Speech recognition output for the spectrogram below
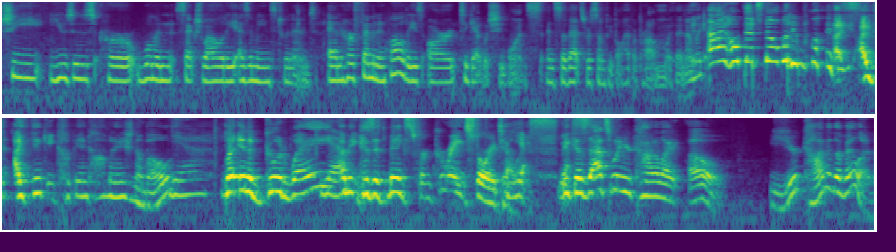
she uses her woman sexuality as a means to an end and her feminine qualities are to get what she wants and so that's where some people have a problem with it and i'm like i hope that's not what it I, was I, I think it could be a combination of both. Yeah. But in a good way. Yeah. I mean, because it makes for great storytelling. Yes, yes. Because that's when you're kind of like, oh, you're kind of the villain.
